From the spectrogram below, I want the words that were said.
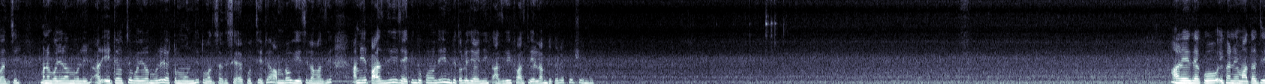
বাজছে মানে বজরংবলির। আর এটা হচ্ছে বজরংবলির একটা মন্দির তোমাদের সাথে শেয়ার করছে। এটা আমরাও গিয়েছিলাম আজকে। আমি এর পাশ দিয়েই যাই, কিন্তু কোনো দিন ভেতরে যাইনি। আজকেই ফার্স্ট গেলাম, ভেতরে খুব সুন্দর। আর এই দেখো, এখানে মাতাজি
